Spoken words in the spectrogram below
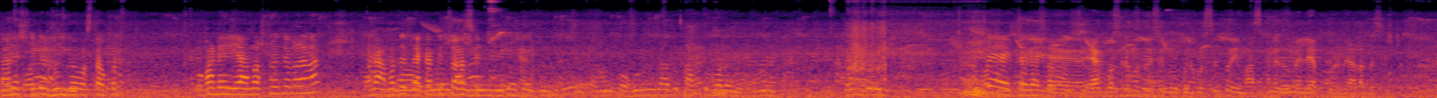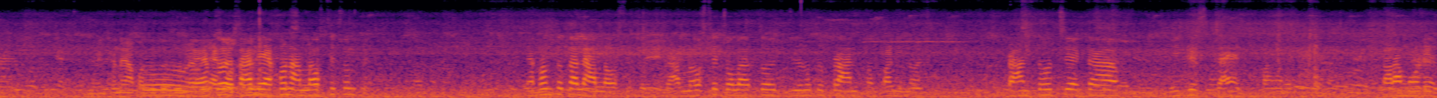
তাহলে সেটার কি ব্যবস্থা ওখানে? ওখানে ইয়া নষ্ট হতে পারে না? মানে আমাদের দেখা কিছু আছে? এটা এক জায়গায় সব কিছু। তাহলে এখন আল্লাহ হস্তে চলবে এখন তো তাহলে আল্লাহ হস্তে চলবে আল্লাহ হস্তে চলা তো জন্য তো প্রাণ কোম্পানি নয় প্রাণ তো হচ্ছে একটা বিজনেস জায়েন্ট বাংলাদেশের তারা মডেল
